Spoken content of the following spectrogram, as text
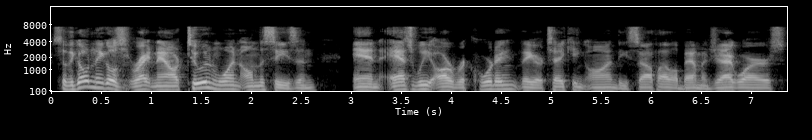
So the Golden Eagles right now are two and one on the season, and as we are recording, they are taking on the South Alabama Jaguars.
